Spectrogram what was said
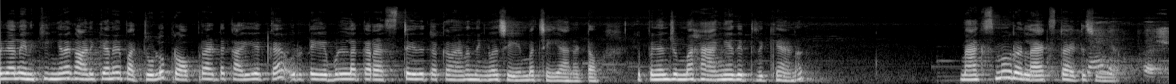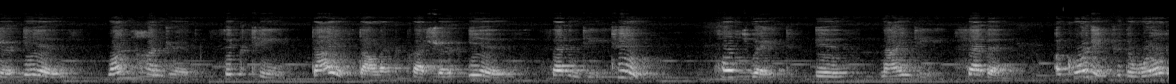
ഇപ്പം ഞാൻ എനിക്ക് ഇങ്ങനെ കാണിക്കാനേ പറ്റുള്ളൂ. പ്രോപ്പറായിട്ട് കൈയൊക്കെ ഒരു ടേബിളിലൊക്കെ റെസ്റ്റ് ചെയ്തിട്ടൊക്കെ വേണം നിങ്ങൾ ചെയ്യുമ്പോൾ ചെയ്യാൻ കേട്ടോ. ഇപ്പം ഞാൻ ചുമ്മാ ഹാങ് ചെയ്തിട്ടിരിക്കുകയാണ് മാക്സിമം റിലാക്സ്ഡ് ആയിട്ട് ചെയ്യാം. According to the World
